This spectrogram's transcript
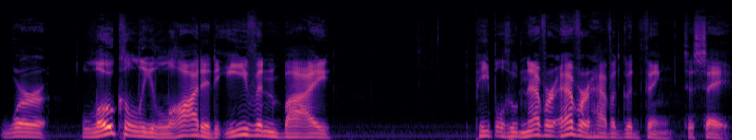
were locally lauded even by people who never ever have a good thing to say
